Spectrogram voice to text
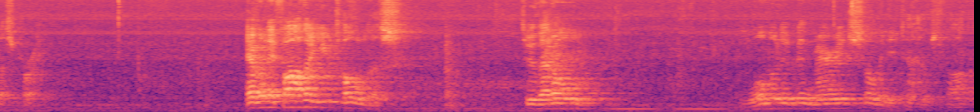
Let's pray. Heavenly Father, you told us through that old woman who'd been married so many times, Father.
